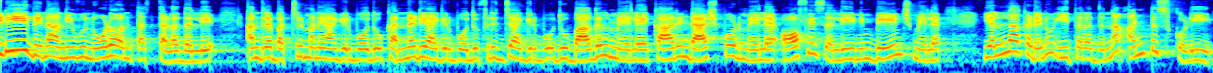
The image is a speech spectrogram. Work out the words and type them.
ಇಡೀ ದಿನ ನೀವು ನೋಡೋ ಅಂಥ ಸ್ಥಳದಲ್ಲಿ, ಅಂದರೆ ಬಚ್ಚಲ ಮನೆ ಆಗಿರ್ಬೋದು, ಕನ್ನಡಿ ಆಗಿರ್ಬೋದು ಫ್ರಿಜ್ ಆಗಿರ್ಬೋದು, ಬಾಗಲ್ ಮೇಲೆ ಕಾರಿನ ಡ್ಯಾಶ್ಬೋರ್ಡ್ ಮೇಲೆ ಆಫೀಸಲ್ಲಿ ನಿಮ್ಮ ಬೆಂಚ್ ಮೇಲೆ, ಎಲ್ಲ ಕಡೆನೂ ಈ ಥರದನ್ನು ಅಂಟಿಸ್ಕೊಳ್ಳಿ.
